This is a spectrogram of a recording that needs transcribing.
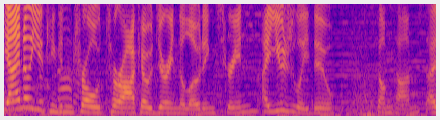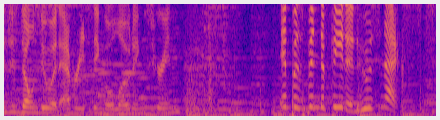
Yeah, I know you can control Terrako during the loading screen. I usually do, sometimes. I just don't do it every single loading screen. Imp has been defeated. Who's next?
